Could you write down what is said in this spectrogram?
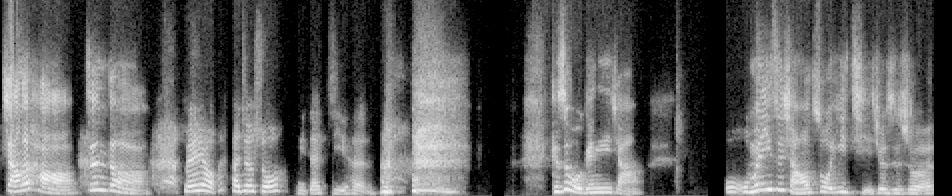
讲得好，真的 没有，他就说你在记恨。可是我跟你讲，我我们一直想要做一集，就是说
